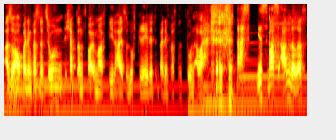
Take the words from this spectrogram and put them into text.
also auch bei den Präsentationen, ich habe dann zwar immer viel heiße Luft geredet bei den Präsentationen, aber das ist was anderes.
